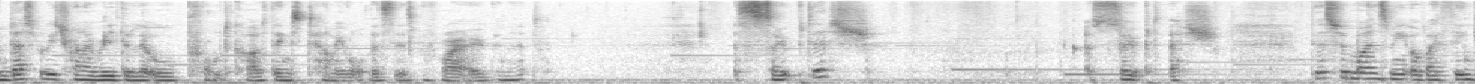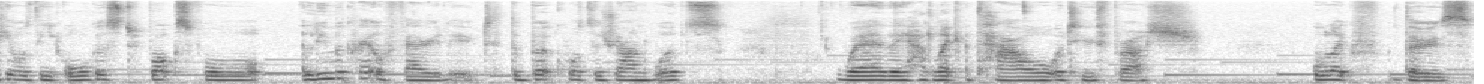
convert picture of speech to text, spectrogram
I'm desperately trying to read the little prompt card thing to tell me what this is before I open it. A soap dish? A soap dish. This reminds me of, I think it was the August box for Illumicrate or FairyLoot. The book was The Drowned Woods, where they had like a towel, a toothbrush, all like those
